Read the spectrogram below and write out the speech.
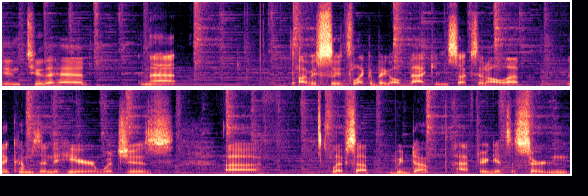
into the head. And that, obviously it's like a big old vacuum, sucks it all up. And it comes into here, which is, uh, lifts up. We dump after it gets a certain,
